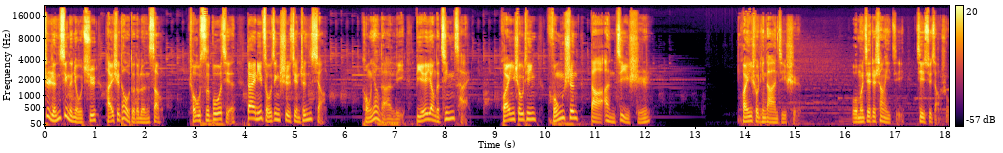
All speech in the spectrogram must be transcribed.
是人性的扭曲，还是道德的沦丧？抽丝剥茧，带你走进事件真相。同样的案例，别样的精彩。欢迎收听《逢申大案纪实》。欢迎收听《大案纪实》。我们接着上一集继续讲述。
